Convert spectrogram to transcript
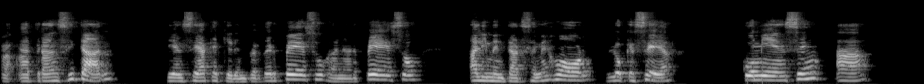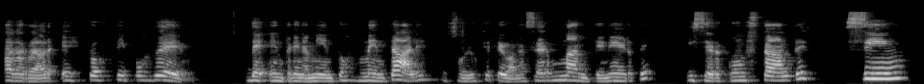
a, transitar, bien sea que quieren perder peso, ganar peso, alimentarse mejor, lo que sea, comiencen a agarrar estos tipos de, de entrenamientos mentales, que son los que te van a hacer mantenerte y ser constante sin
